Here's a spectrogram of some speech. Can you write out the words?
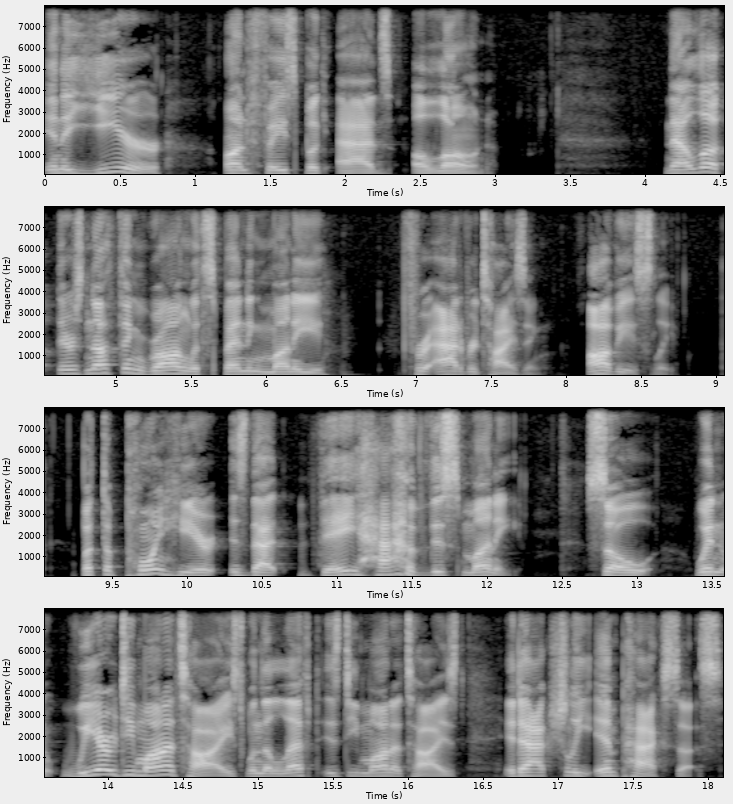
in a year on Facebook ads alone. Now, look, there's nothing wrong with spending money for advertising, obviously. But the point here is that they have this money. So when we are demonetized, when the left is demonetized, it actually impacts us.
